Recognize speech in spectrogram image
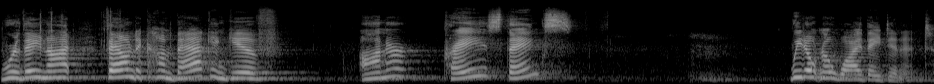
Were they not found to come back and give honor, praise, thanks? We don't know why they didn't.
